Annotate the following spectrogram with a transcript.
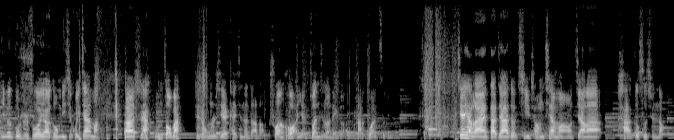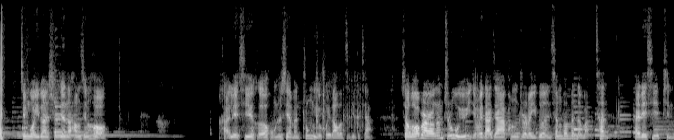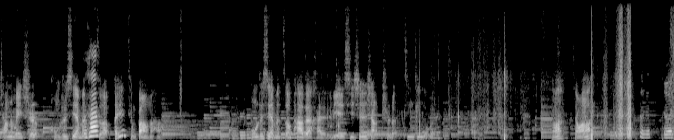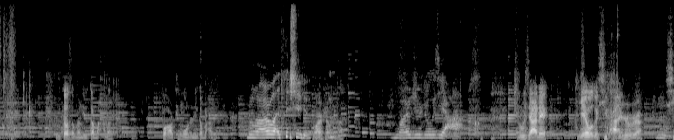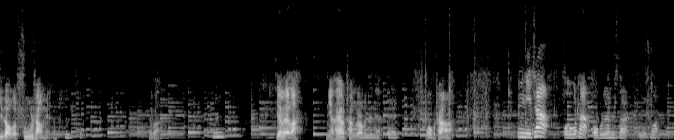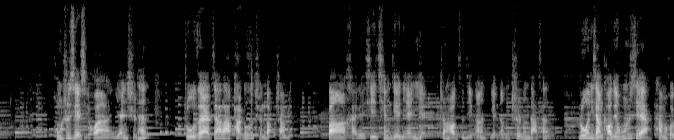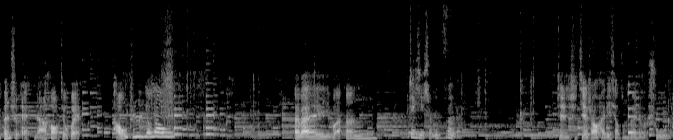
你们不是说要跟我们一起回家吗？啊，是啊，我们走吧。”这只红石蟹开心的答道。说完后啊，也钻进了那个大罐子里。接下来，大家就启程前往加拉帕戈斯群岛。经过一段时间的航行后，海鬣蜥和红石蟹们终于回到了自己的家。小萝卜跟植物鱼已经为大家烹制了一顿香喷喷的晚餐。海鬣蜥品尝着美食，红石蟹们则哎，挺棒的哈。红石蟹们则趴在海鬣蜥身上，吃得津津有味。讲完，讲完了。你告诉我你干嘛呢？不好好听故事，你干嘛呢？玩玩具。玩什么呢？玩蜘蛛侠。蜘蛛侠这也有个吸盘，是不是？吸到了书上面，对吧？嗯。结尾了。你还要唱歌吗？今天？嗯。我不唱啊。你唱，我不唱，我不认识字儿。你说。红石蟹喜欢岩石滩，住在加拉帕戈斯群岛上面，帮海鬣蜥清洁粘液，正好自己呢也能吃顿大餐。如果你想靠近红石蟹，它们会喷水，然后就会逃之夭夭。拜拜，晚安。这是什么字呢？这里是介绍《海底小纵队》这本书的。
